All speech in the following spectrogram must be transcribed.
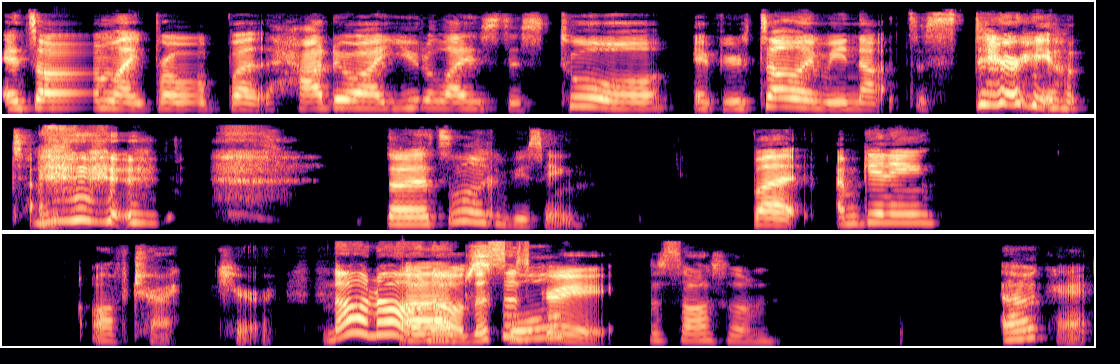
And so I'm like, bro, but how do I utilize this tool if you're telling me not to stereotype? So it's a little confusing, but I'm getting off track here. No, no, Uh, no. This is great. This is awesome. Okay.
